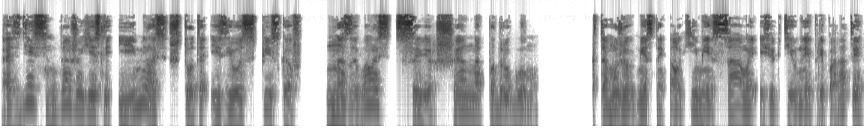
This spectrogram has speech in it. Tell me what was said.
а здесь, даже если и имелось что-то из его списков, называлось совершенно по-другому. К тому же в местной алхимии самые эффективные препараты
